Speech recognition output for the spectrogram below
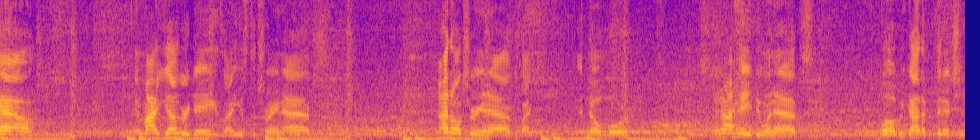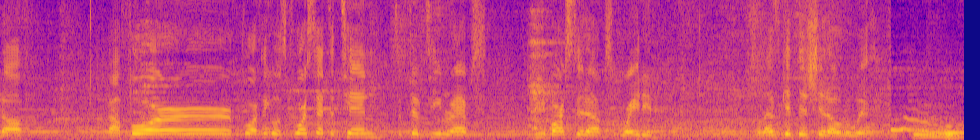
Now, in my younger days, I used to train abs. I don't train abs like no more. And I hate doing abs. But we gotta finish it off. About four, four, I think it was four sets of 10 to 15 reps, V-bar sit-ups, weighted. So let's get this shit over with.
